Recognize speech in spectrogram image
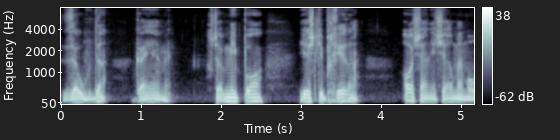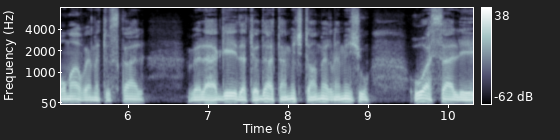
זה עובדה, קיימת. עכשיו מפה יש לי בחירה, או שאני אשאר ממורמר ומתוסכל, ולהגיד, אתה יודע, תמיד שאתה אומר למישהו, הוא עשה לי,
